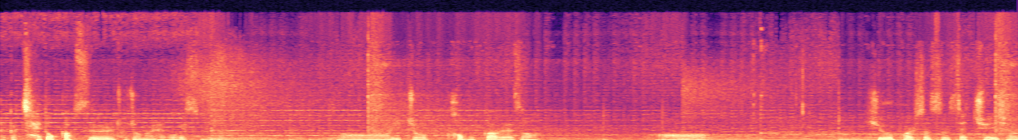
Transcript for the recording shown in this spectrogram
약간 채도 값을 조정을 해보겠습니다. 어, 이쪽 커브 값에서 어, 휴 vs 세츄에이션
